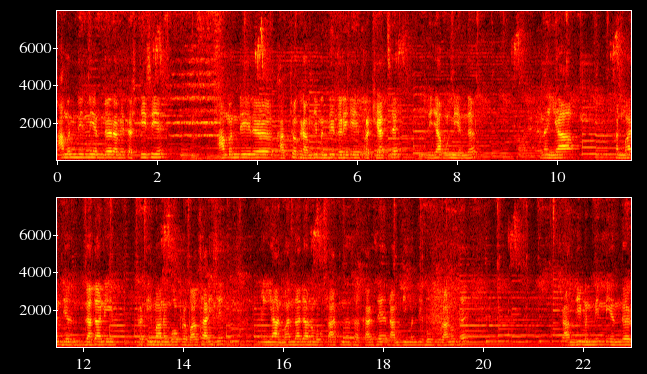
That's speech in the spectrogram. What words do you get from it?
આ મંદિરની અંદર અમે ટ્રસ્ટી છીએ. આ મંદિર ખાચો રામજી મંદિર તરીકે પ્રખ્યાત છે, વિજાપુરની અંદર. અને અહીંયા હનુમાનજી દાદાની પ્રતિમાનો બહુ પ્રભાવશાળી છે. અહીંયા હનુમાન દાદાનો બહુ સાથ સહકાર છે. રામજી મંદિર બહુ પુરાણું છે. રામજી મંદિરની અંદર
